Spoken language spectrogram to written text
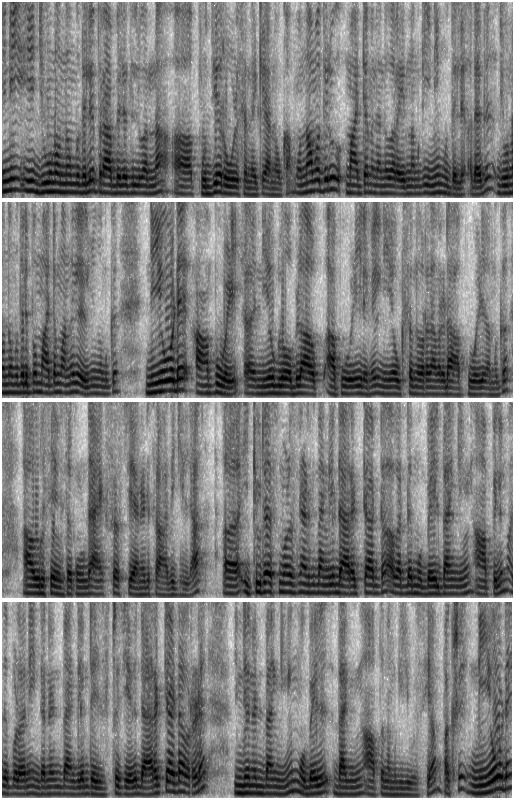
ഇനി ഈ ജൂൺ ഒന്ന് മുതൽ പ്രാബല്യത്തിൽ വന്ന പുതിയ റൂൾസ് എന്തൊക്കെയാണെന്ന് നോക്കാം. ഒന്നാമതൊരു മാറ്റം എന്നു പറയുന്നത് നമുക്ക് ഇനി മുതൽ അതായത് ജൂൺ ഒന്ന് മുതൽ ഇപ്പോൾ മാറ്റം വന്നു കഴിഞ്ഞു. നമുക്ക് നിയോയുടെ ആപ്പ് വഴി നിയോ ഗ്ലോബൽ ആപ്പ് വഴി അല്ലെങ്കിൽ നിയോക്സ് എന്ന് പറയുന്ന അവരുടെ ആപ്പ് വഴി നമുക്ക് ആ ഒരു സേവിങ്സ് അക്കൗണ്ട് ആക്സസ് ചെയ്യാനായിട്ട് സാധിക്കില്ല. ഇക്വിറ്റ സ്മോൾ ഫിനാൻസ് ബാങ്കിൽ ഡയറക്റ്റ് ആയിട്ട് അവരുടെ മൊബൈൽ ബാങ്കിങ് ആപ്പിലും അതുപോലെ തന്നെ ഇന്റർനെറ്റ് ബാങ്കിലും രജിസ്റ്റർ ചെയ്ത് ഡയറക്റ്റ് ആയിട്ട് അവരുടെ ഇന്റർനെറ്റ് ബാങ്കിങ്ങും മൊബൈൽ ബാങ്കിങ് ആപ്പ് നമുക്ക് യൂസ് ചെയ്യാം. പക്ഷേ നിയോടെ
